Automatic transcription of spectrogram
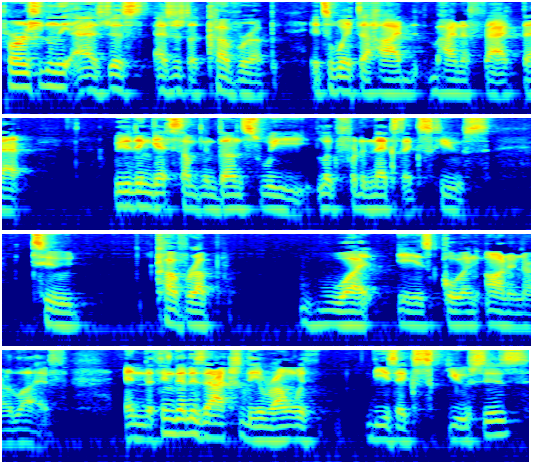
personally as just as just a cover up. It's a way to hide behind the fact that we didn't get something done, so we look for the next excuse to cover up what is going on in our life. And the thing that is actually wrong with these excuses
